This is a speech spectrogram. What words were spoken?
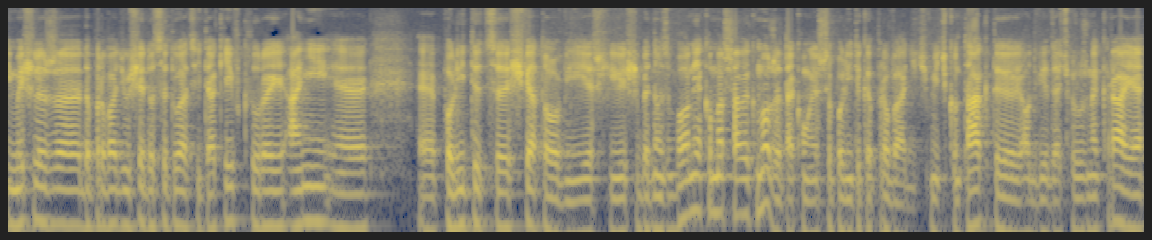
i myślę, że doprowadził się do sytuacji takiej, w której ani e, politycy światowi, jeśli, jeśli będą, bo on jako marszałek może taką jeszcze politykę prowadzić, mieć kontakty, odwiedzać różne kraje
